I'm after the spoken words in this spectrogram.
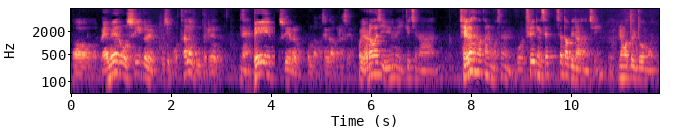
어, 매매로 수익을 보지 못하는 분들은 네. 왜 수익을 못 본다고 생각을 하세요? 뭐 여러 가지 이유는 있겠지만 제가 생각하는 것은 뭐 트레이딩 셋, 셋업이라든지 음. 이런 것들도 뭐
